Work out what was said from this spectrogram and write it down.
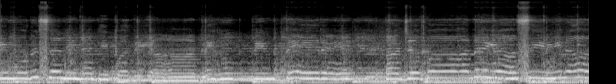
ಿ ಮುರುಸಲಿ ನದಿ ಪದಿಯಾದಿ ಹುಬ್ಬಿನ್ ತೇರೆ ಅಜಬಾದ ಯಾಸೀನಾ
